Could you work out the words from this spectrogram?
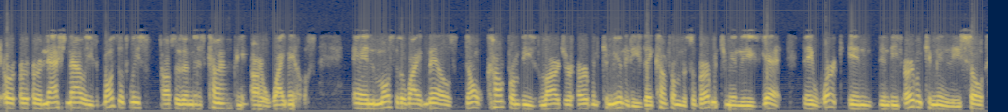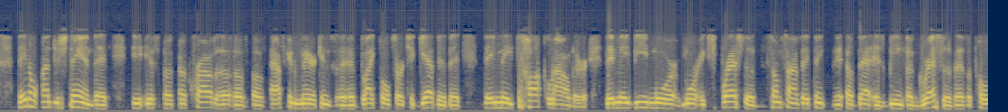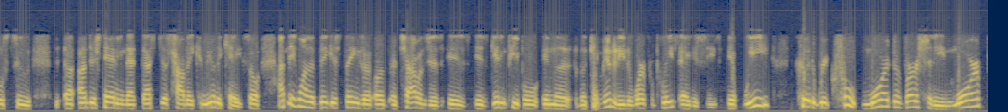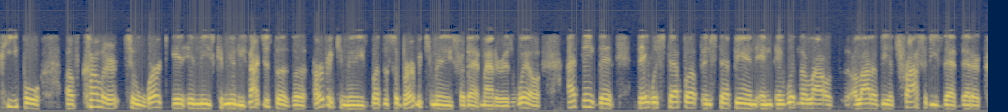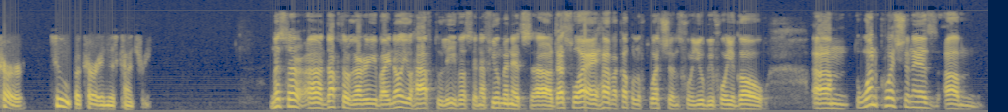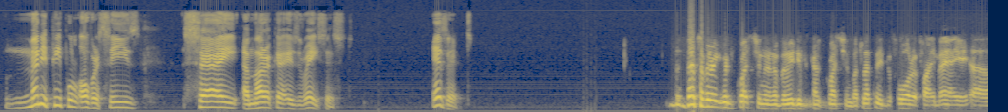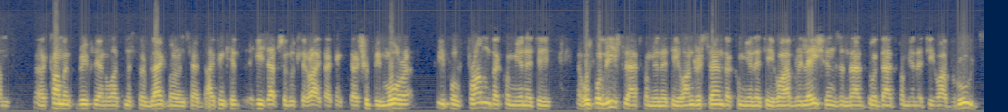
or, or, or nationalities. Most of the police officers in this country are white males. And most of the white males don't come from these larger urban communities. They come from the suburban communities, yet they work in in these urban communities, so they don't understand that if a, a crowd of, of African Americans, uh, black folks are together, that they may talk louder, they may be more more expressive. Sometimes they think of that as being aggressive, as opposed to uh, understanding that that's just how they communicate. So I think one of the biggest things or, or, or challenges is is getting people in the the community to work for police agencies. If we could recruit more diversity, more people of color to work in, in, these communities, not just the, the urban communities, but the suburban communities for that matter as well. I think that they would step up and step in and they wouldn't allow a lot of the atrocities that, that occur to occur in this country. Mr. Uh, Dr. Garib, I know you have to leave us in a few minutes. Uh, that's why I have a couple of questions for you before you go. Um, one question is um, many people overseas say America is racist? Is it? That's a very good question and a very difficult question. But let me, before, if I may, um, uh, comment briefly on what Mr. Blackburn said. I think it, he's absolutely right. I think there should be more people from the community who police that community, who understand the community, who have relations in that with that community, who have roots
